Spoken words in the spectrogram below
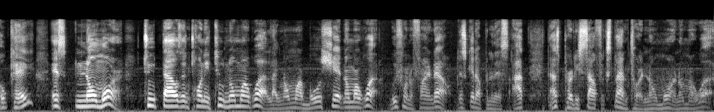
Okay. It's no more. 2022. No more what? Like no more bullshit. No more what? We want to find out. Let's get up into this. I, that's pretty self-explanatory. No more. No more what?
